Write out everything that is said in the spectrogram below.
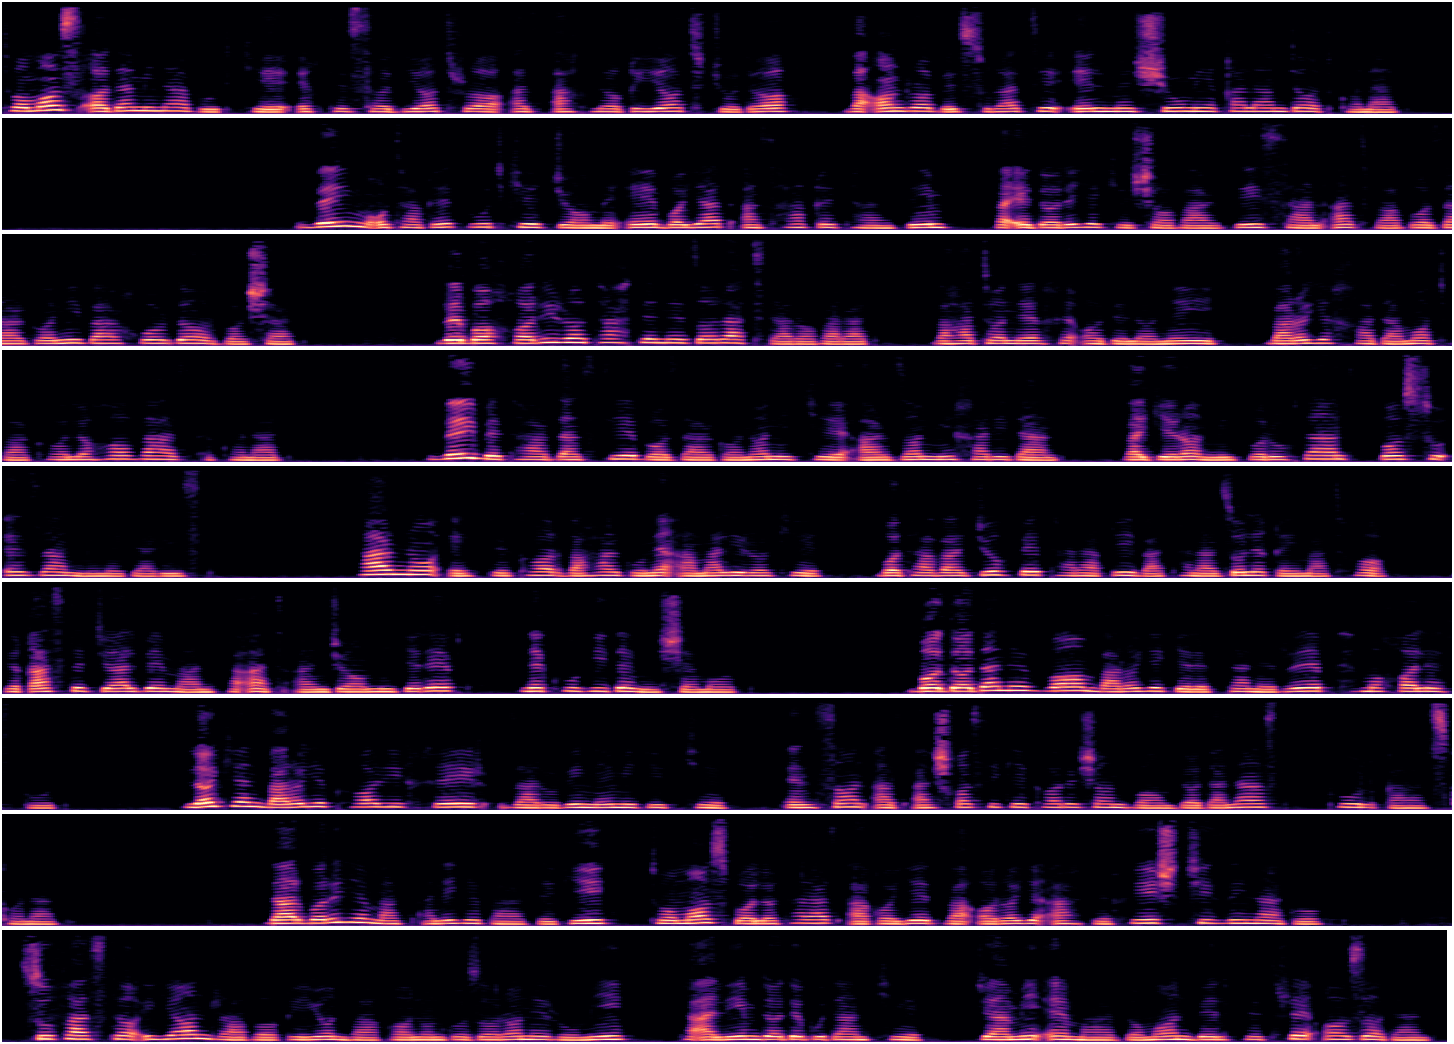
توماس آدمی نبود که اقتصادیات را از اخلاقیات جدا و آن را به صورت علم شومی قلمداد کند. وی معتقد بود که جامعه باید از حق تنظیم و اداره کشاورزی، صنعت و بازرگانی برخوردار باشد. رباخاری را تحت نظارت درآورد و حتی نرخ عادلانه‌ای برای خدمات و کالاها وضع کند. وی به تردستی بازرگانانی که ارزان می خریدند و گران می فروختند با سوء زن می نگریست. هر نوع احتکار و هر گونه عملی را که با توجه به ترقی و تنزل قیمتها به قصد جلب منفعت انجام می گرفت نکوهیده می شمرد. با دادن وام برای گرفتن رب مخالف بود لکن برای کاری خیر ضروری نمی‌دید که انسان از اشخاصی که کارشان وام دادن است پول قرض کند. درباره مسئله بردگی توماس بالاتر از عقاید و آرای عهد خیش چیزی نگفت. سوفستاییان رواقیون و قانونگذاران رومی تعلیم داده بودند که جمیع مردمان بالفطره آزادند.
